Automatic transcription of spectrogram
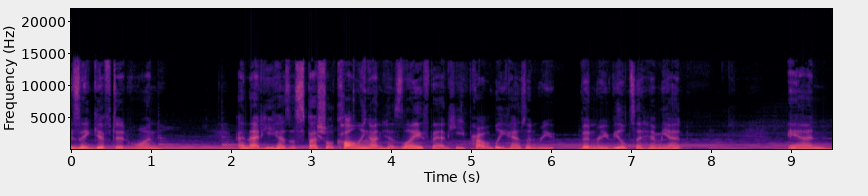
is a gifted one and that he has a special calling on his life that he probably hasn't re- been revealed to him yet. And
